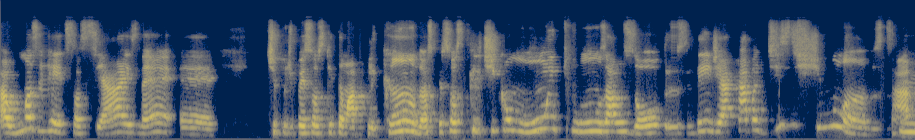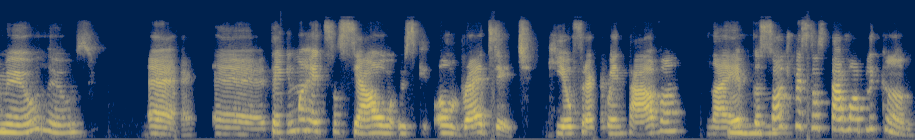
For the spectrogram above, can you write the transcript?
algumas redes sociais, né? é, tipo de pessoas que estão aplicando, as pessoas criticam muito uns aos outros, entende? E acaba desestimulando, sabe? Meu Deus. É, é, tem uma rede social, o Reddit, que eu frequentava na época, Uhum. só de pessoas que estavam aplicando.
